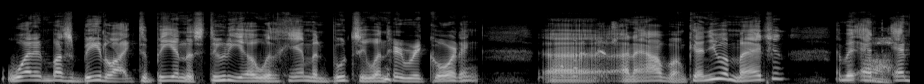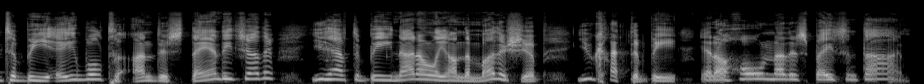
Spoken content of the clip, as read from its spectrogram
what it must be like to be in the studio with him and Bootsy when they're recording uh, an album. Can you imagine? I mean, and, Oh. and to be able to understand each other, you have to be not only on the mothership, you got to be in a whole nother space and time.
